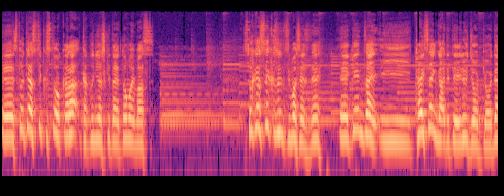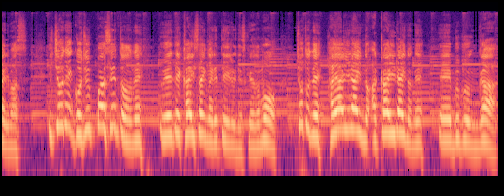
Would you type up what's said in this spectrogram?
えー、ストキャスティクス等から確認をしていきたいと思います。ストキャスティクスにつきましてですね、えー、現在、買いサインが出ている状況であります。一応ね、50%のね、上で買いサインが出ているんですけれども、ちょっとね、早いラインの赤いラインのね、えー、部分が、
